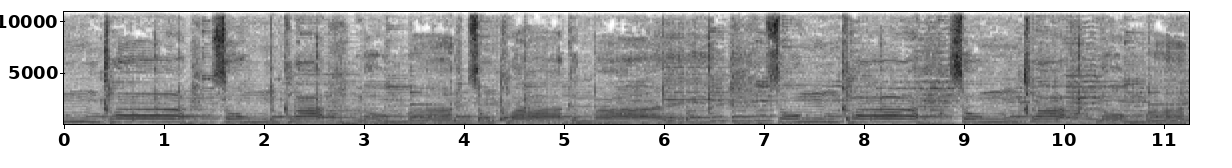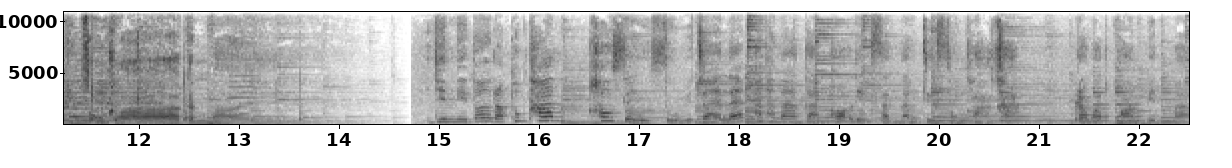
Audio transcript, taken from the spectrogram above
งขลาสงขลาลองมาสงขลากันไหมสงขลาสงขลาลองมาสงขลากันไหมยินดีต้อนรับทุกท่านเข้าสู่ศูนย์วิจัยและพัฒนาการเพาะเลี้ยงสัตว์น้ำจืดสงขลาค่ะ ประวัติความเป็นมา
